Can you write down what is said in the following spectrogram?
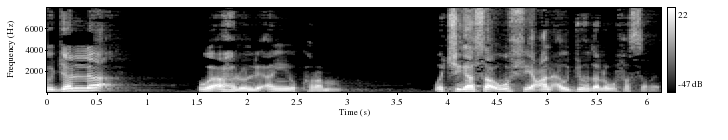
yujalla wa ahlun lian yukram. Wejigaasaa ugu fiican awjuhda lagu fasiray.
